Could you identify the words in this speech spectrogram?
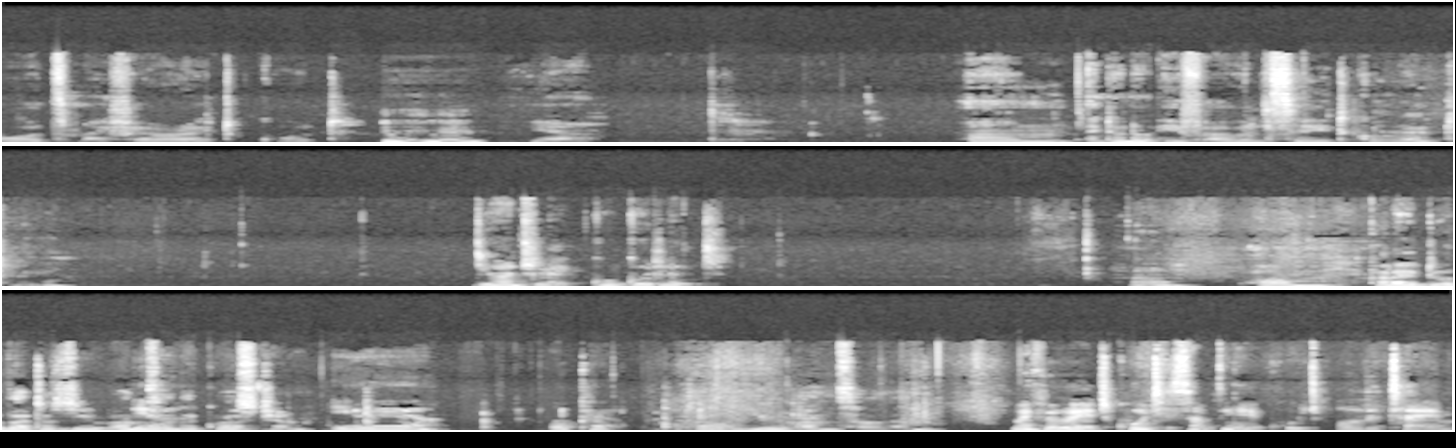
what's my favorite quote. Mm-hmm. Yeah. Um, I don't know if I will say it correctly. Do you want to like Google it? Uh, um, can I do that as you answer Yeah. the question? Yeah, yeah, yeah. Okay. So you answer them. My favorite quote is something I quote all the time.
